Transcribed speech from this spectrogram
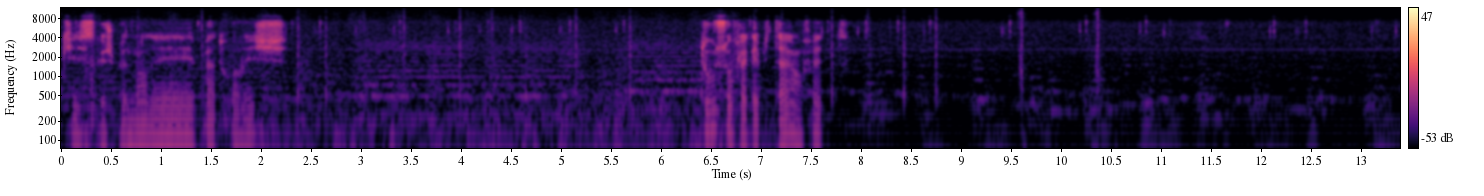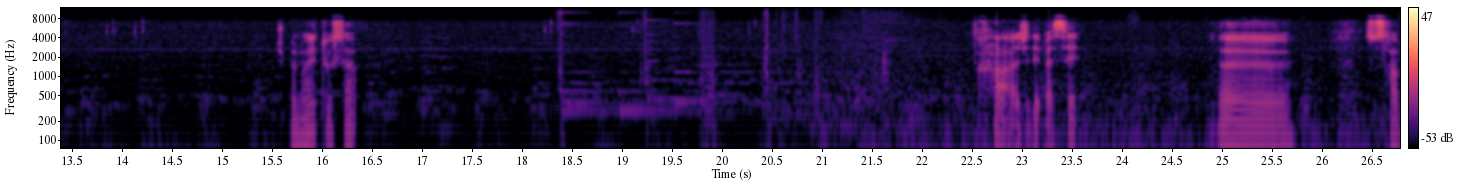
Qu'est-ce que je peux demander? Pas trop riche. Sauf la capitale en fait. Je peux demander tout ça. Ah, j'ai dépassé. Euh, ce sera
